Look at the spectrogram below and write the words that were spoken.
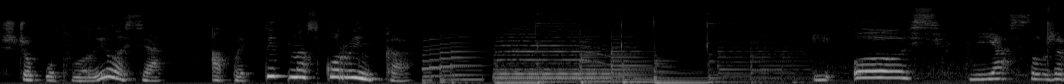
щоб утворилася апетитна скоринка. І ось м'ясо вже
